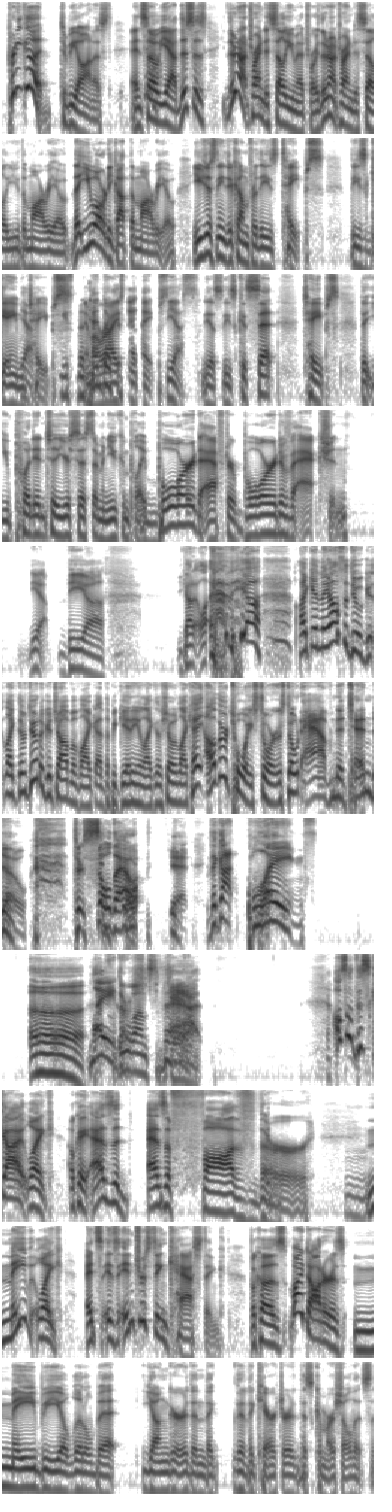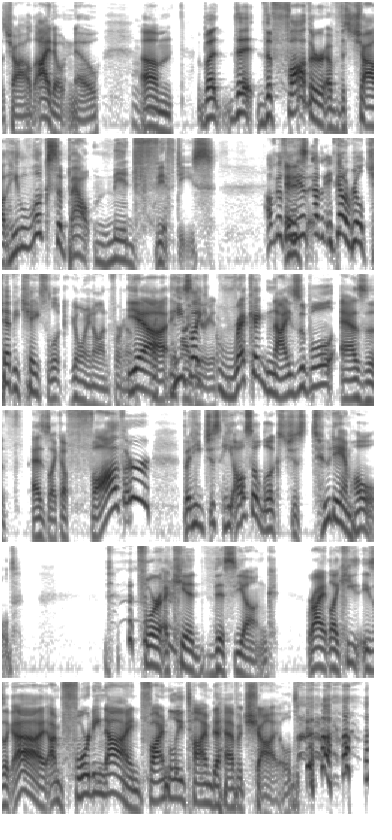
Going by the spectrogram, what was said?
pretty good to be honest. And so yeah. this is they're not trying to sell you Metroid. They're not trying to sell you the Mario. That you already got the Mario. You just need to come for these tapes, these game Yeah, tapes. These Am I right? cassette tapes, yes. Yes, these cassette tapes that you put into your system and you can play board after board of action. Yeah. The uh you got it. Uh, like, and they also do a good, like, they're doing a good job of like at the beginning, like they're showing like, hey, other toy stores don't have Nintendo. They're sold out. Shit, they got planes. Uh, Planes Who wants shit. that? Also, this guy, like, okay, as a as a father, Mhm. maybe like it's it's interesting casting because my daughter is maybe a little bit younger than the the the character in this commercial that's the child. I don't know. Mhm. Um, but the the father of this child, he looks about mid fifties. I was gonna say he's got, he's got a real Chevy Chase look going on for him. Yeah, like, he's like period. recognizable as a as like a father, but he just he also looks just too damn old for a kid this young. Right? Like he he's like, "Ah, I'm 49, finally time to have a child."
